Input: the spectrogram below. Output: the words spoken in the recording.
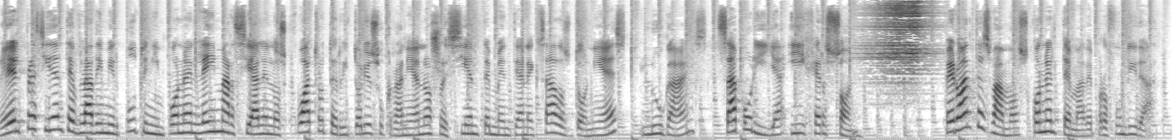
El presidente Vladimir Putin impone ley marcial en los cuatro territorios ucranianos recientemente anexados, Donetsk, Lugansk, Zaporilla y Gerson. Pero antes vamos con el tema de profundidad.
